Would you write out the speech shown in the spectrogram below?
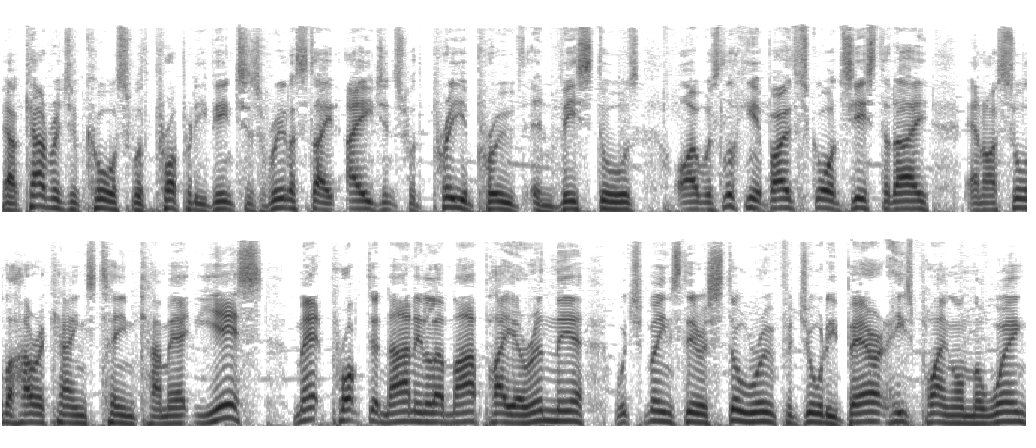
Our coverage, of course, with Property Ventures, real estate agents with pre-approved investors. I was looking at both squads yesterday, and I saw the Hurricanes team come out. Yes, Matt Proctor, Ngani Laumape are in there, which means there is still room for Jordie Barrett. He's playing on the wing.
